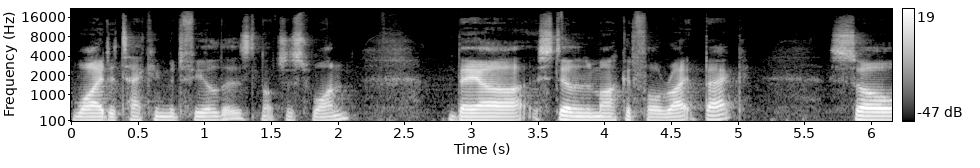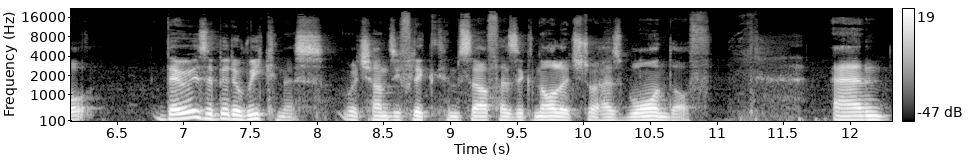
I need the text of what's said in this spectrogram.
wide attacking midfielders, not just one. They are still in the market for right back. So there is a bit of weakness, which Hansi Flick himself has acknowledged or has warned of. And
